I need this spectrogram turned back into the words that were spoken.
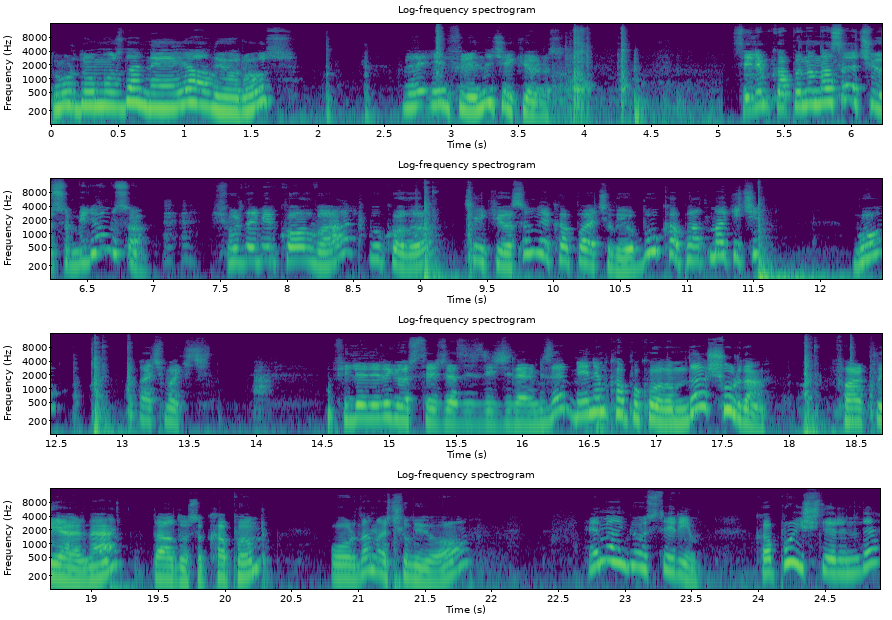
Durduğumuzda N'ye alıyoruz ve el frenini çekiyoruz. Selim kapını nasıl açıyorsun biliyor musun? Şurada bir kol var. Bu kolu çekiyorsun ve kapı açılıyor. Bu kapatmak için, bu açmak için. Fileleri göstereceğiz izleyicilerimize. Benim kapı kolum da şuradan. farklı yerden daha doğrusu kapım oradan açılıyor. Hemen göstereyim. Kapı işlerinde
